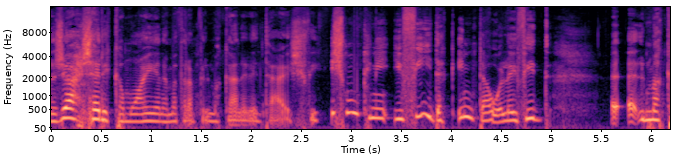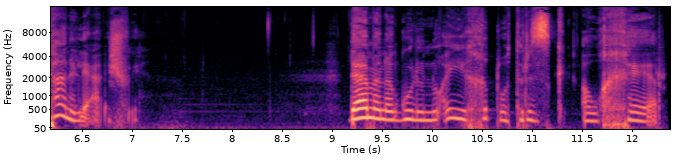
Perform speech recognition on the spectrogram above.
نجاح شركة معينة مثلا في المكان اللي أنت عايش فيه إيش ممكن يفيدك أنت ولا يفيد المكان اللي عايش فيه؟ دائما أقول إنه أي خطوة رزق أو خير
